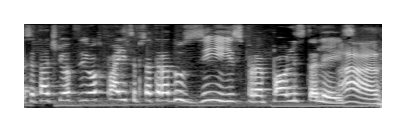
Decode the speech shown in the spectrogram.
você tá de outro, em outro país, você precisa traduzir isso pra paulistanês. Ah,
